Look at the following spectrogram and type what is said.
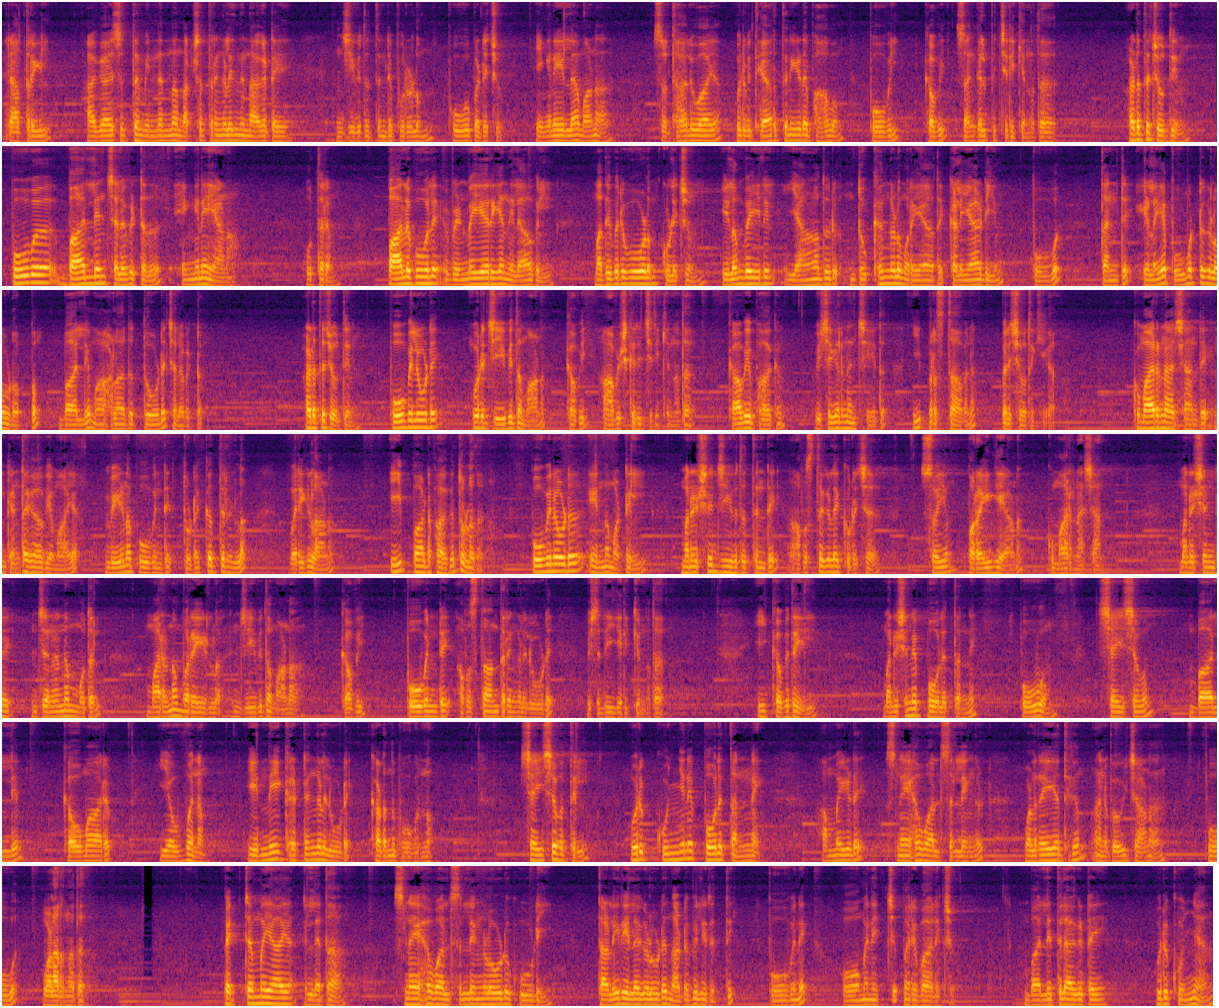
രാത്രിയിൽ ആകാശത്ത് മിന്നുന്ന നക്ഷത്രങ്ങളിൽ നിന്നാകട്ടെ ജീവിതത്തിന്റെ പൊരുളും പൂവ് പഠിച്ചു. ഇങ്ങനെയെല്ലാമാണ് ശ്രദ്ധാലുവായ ഒരു വിദ്യാർത്ഥിനിയുടെ ഭാവം പൂവിൽ കവി സങ്കല്പിച്ചിരിക്കുന്നത് അടുത്ത ചോദ്യം പൂവ് ബാല്യം ചെലവിട്ടത് എങ്ങനെയാണ്? ഉത്തരം പാലുപോലെ വെണ്മയേറിയ നിലാവിൽ മതിവരുവോളം കുളിച്ചും ഇളം വെയിലിൽ യാതൊരു ദുഃഖങ്ങളും അറിയാതെ കളിയാടിയും പൂവ് തന്റെ ഇളയ പൂമുട്ടുകളോടൊപ്പം ബാല്യം ആഹ്ലാദത്തോടെ ചെലവിട്ടു. അടുത്ത ചോദ്യം പൂവിലൂടെ ഒരു ജീവിതമാണ് കവി ആവിഷ്കരിച്ചിരിക്കുന്നത്. കാവ്യഭാഗം വിശകലനം ചെയ്ത് ഈ പ്രസ്താവന പരിശോധിക്കുക. കുമാരനാശാന്റെ ഖണ്ഡകാവ്യമായ വീണപൂവിന്റെ തുടക്കത്തിലുള്ള വരികളാണ് ഈ പാഠഭാഗത്തുള്ളത്. പൂവിനോട് എന്ന മട്ടിൽ മനുഷ്യജീവിതത്തിന്റെ അവസ്ഥകളെക്കുറിച്ച് സ്വയം പറയുകയാണ് കുമാരനാശാൻ. മനുഷ്യന്റെ ജനനം മുതൽ മരണം വരെയുള്ള ജീവിതമാണ് കവി പൂവിന്റെ അവസ്ഥാന്തരങ്ങളിലൂടെ വിശദീകരിക്കുന്നത്. ഈ കവിതയിൽ മനുഷ്യനെപ്പോലെ തന്നെ പൂവും ശൈശവം ബാല്യം കൗമാരം യൗവനം എന്നീ ഘട്ടങ്ങളിലൂടെ കടന്നു പോകുന്നു ശൈശവത്തിൽ ഒരു കുഞ്ഞിനെപ്പോലെ തന്നെ അമ്മയുടെ സ്നേഹവാത്സല്യങ്ങൾ വളരെയധികം അനുഭവിച്ചാണ് പൂവ് വളർന്നത്. പെറ്റമ്മയായ ലത സ്നേഹവാത്സല്യങ്ങളോടുകൂടി തളിരിലകളുടെ നടുവിലിരുത്തി പൂവിനെ ഓമനിച്ച് പരിപാലിച്ചു. ബാല്യത്തിലാകട്ടെ ഒരു കുഞ്ഞ്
